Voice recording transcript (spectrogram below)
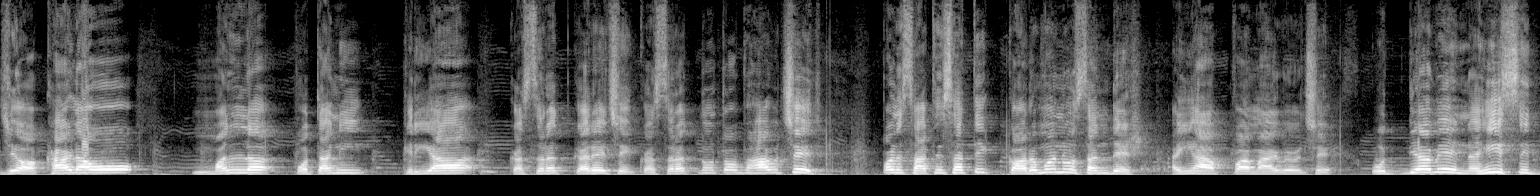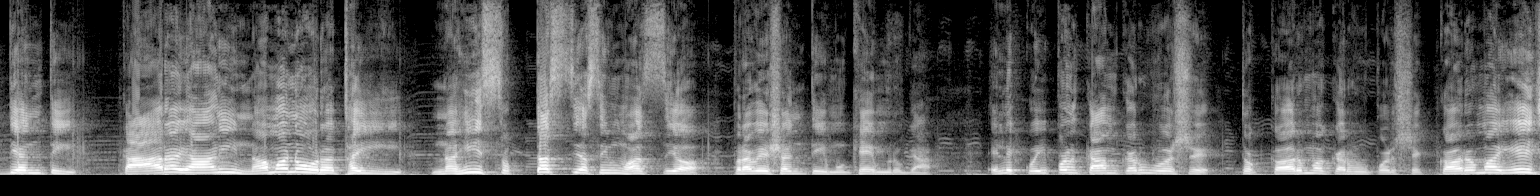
જે અખાડાઓ મલ્લ પોતાની ક્રિયા કસરત કરે છે, કસરતનો તો ભાવ છે જ, પણ સાથે સાથે કર્મનો સંદેશ અહીંયા આપવામાં આવ્યો છે. ઉદ્યમે નહીં સિદ્ધ્યંતી, કારયાણી ન મનોરથઈ નહીં સુક્તસ્ય સિંહસ્ય, પ્રવેશંતી મુખે મૃગા. એટલે કોઈ પણ કામ કરવું હશે તો કર્મ કરવું પડશે. કર્મ એ જ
